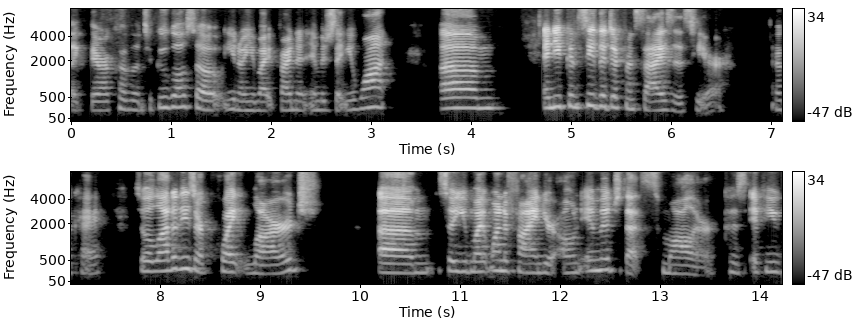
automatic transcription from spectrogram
like they're equivalent to Google. So, you know, you might find an image that you want. Um, and you can see the different sizes here. Okay. So a lot of these are quite large. Um, so you might want to find your own image that's smaller because if you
